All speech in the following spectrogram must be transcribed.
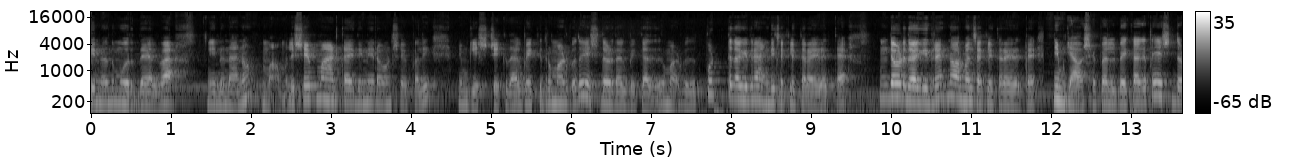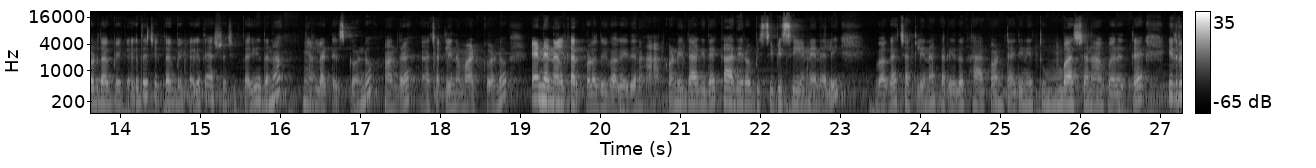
ತಿನ್ನೋದು ಮುರಿದೆ ಅಲ್ವಾ? ಇನ್ನು ನಾನು ಮಾಮೂಲಿ ಶೇಪ್ ಮಾಡ್ತಾಯಿದ್ದೀನಿ ರೌಂಡ್ ಶೇಪಲ್ಲಿ ನಿಮ್ಗೆ ಎಷ್ಟು ಚಿಕ್ಕದಾಗಿ ಬೇಕಿದ್ರೂ ಮಾಡ್ಬೋದು, ಎಷ್ಟು ದೊಡ್ಡದಾಗಿ ಬೇಕಾದರೂ ಮಾಡ್ಬೋದು. ಪುಟ್ಟದಾಗಿದ್ದರೆ ಅಂಗಡಿ ಚಕ್ಲಿ ಥರ ಇರುತ್ತೆ. ದೊಡ್ಡದಾಗಿದ್ದರೆ ನಾರ್ಮಲ್ ಚಕ್ಲಿ ಥರ ಇರುತ್ತೆ. ನಿಮ್ಗೆ ಯಾವ ಶೇಪಲ್ಲಿ ಬೇಕಾಗುತ್ತೆ, ಎಷ್ಟು ದೊಡ್ಡದಾಗಿ ಬೇಕಾಗುತ್ತೆ, ಚಿಕ್ಕದಾಗಿ ಬೇಕಾಗುತ್ತೆ, ಅಷ್ಟು ಚಿಕ್ಕದಾಗಿ ಅದನ್ನು ಲಟ್ಟಿಸ್ಕೊಂಡು, ಅಂದರೆ ಚಕ್ಲಿನ ಮಾಡಿಕೊಂಡು, ಎಣ್ಣೆನಲ್ಲಿ ಕರ್ಕೊಳ್ಳೋದು. ಇವಾಗ ಇದನ್ನು ಹಾಕ್ಕೊಂಡು ಇದಾಗಿದೆ. ಕಾದಿರೋ ಬಿಸಿ ಬಿಸಿ ಎಣ್ಣೆಯಲ್ಲಿ ಇವಾಗ ಚಕ್ಲಿನ ಕರಿಯೋದಕ್ಕೆ ಹಾಕ್ಕೊಳ್ತಾ ಇದ್ದೀನಿ. ತುಂಬ ಚೆನ್ನಾಗಿ ಬರುತ್ತೆ. ಇದ್ರ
